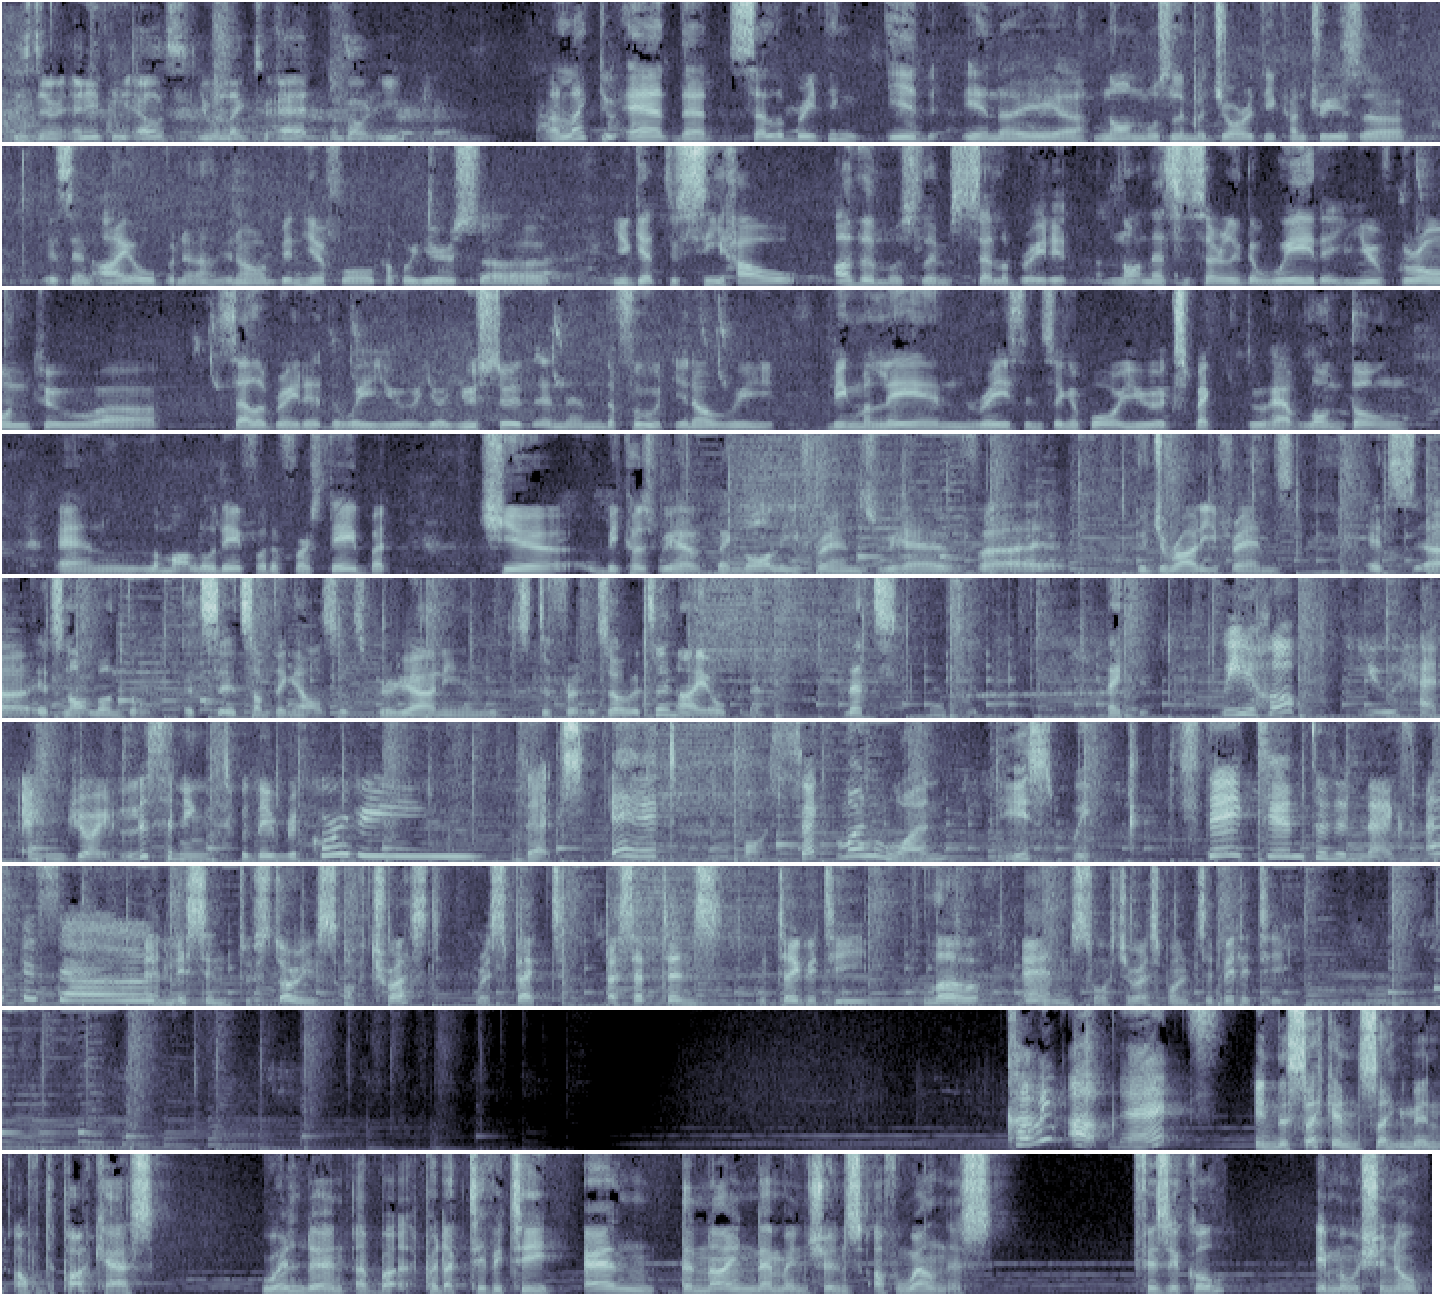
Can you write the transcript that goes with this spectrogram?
Is there anything else you would like to add about Eid? I'd like to add that celebrating Eid in a uh, non-Muslim majority country is a is an eye opener. You know, I've been here for a couple of years. Uh, you get to see how other Muslims celebrate it, not necessarily the way that you've grown to uh, celebrate it, the way you you're used to it, and then the food. You know, we being Malay and raised in Singapore, you expect to have lontong and lemak lodeh for the first day, but here because we have Bengali friends, we have uh, Gujarati friends. It's uh, it's not lontong. It's it's something else. It's biryani and it's different. So it's an eye opener. That's that's it. Thank you. We hope you have enjoyed listening to the recording. That's it for segment one this week. Stay tuned to the next episode. and listen to stories of trust, respect, acceptance, integrity, love, and social responsibility. Coming up next, In the second segment of the podcast, we'll learn about productivity and the nine dimensions of wellness physical, emotional,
